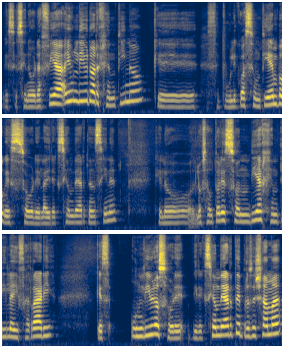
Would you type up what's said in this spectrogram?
es escenografía. Hay un libro argentino que se publicó hace un tiempo, que es sobre la dirección de arte en cine, que los autores son Díaz Gentile y Ferrari, que es un libro sobre dirección de arte, pero se llama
